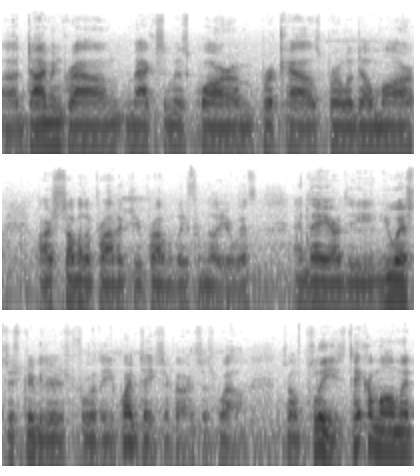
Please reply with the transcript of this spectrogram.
Uh, Diamond Crown, Maximus, Quorum, Brick House, Perla Del Mar are some of the products you're probably familiar with, and they are the U.S. distributors for the Fuente cigars as well. So please take a moment,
